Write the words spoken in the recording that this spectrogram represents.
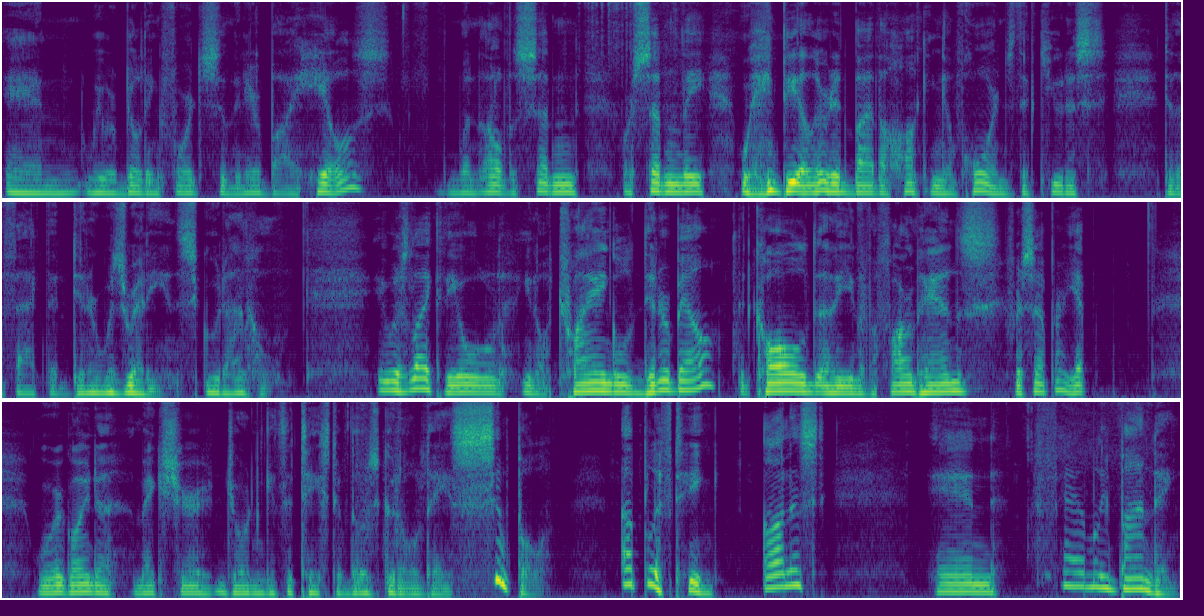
and we were building forts in the nearby hills. When all of a sudden, or suddenly, we'd be alerted by the honking of horns that cued us to the fact that dinner was ready and scoot on home. It was like the old, you know, triangle dinner bell that called, uh, you know, the farmhands for supper. Yep. We were going to make sure Jordan gets a taste of those good old days. Simple, uplifting, honest, and family bonding.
